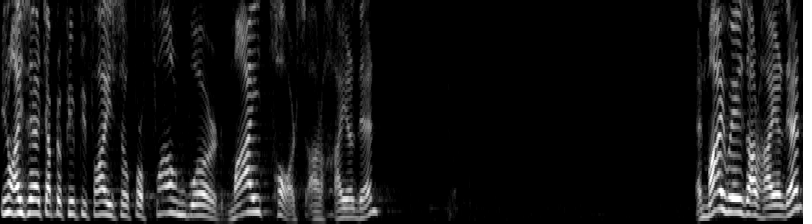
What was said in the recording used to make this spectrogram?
You know, Isaiah chapter 55 is a profound word. My thoughts are higher than your thoughts. And my ways are higher than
